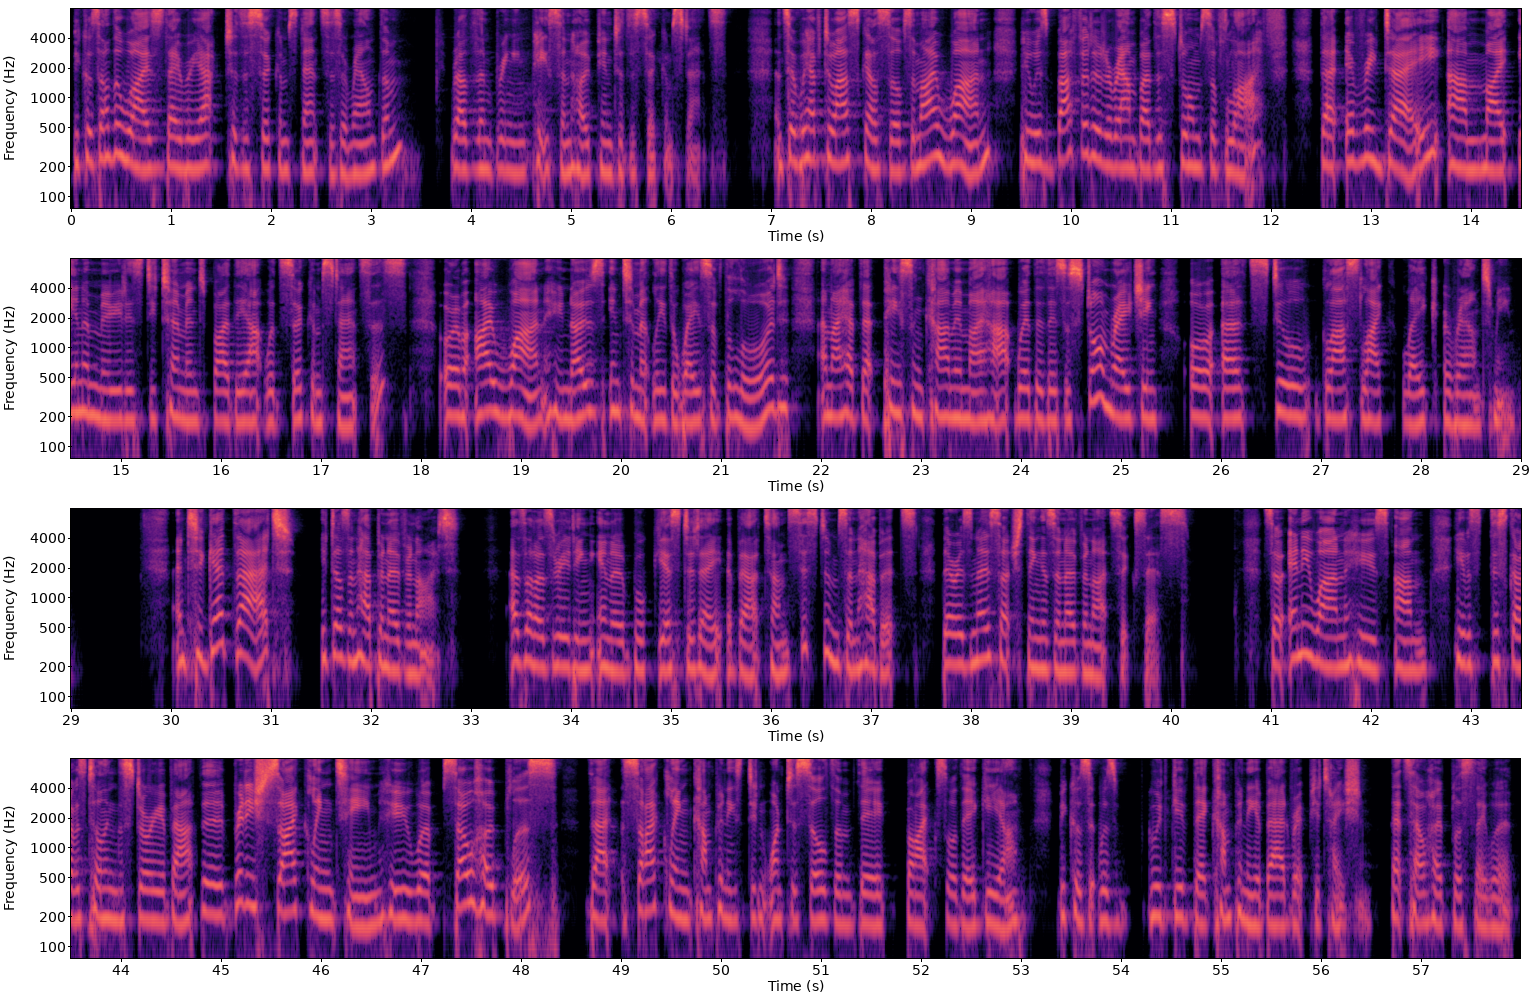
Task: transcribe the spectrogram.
because otherwise they react to the circumstances around them rather than bringing peace and hope into the circumstance. And so we have to ask ourselves Am I one who is buffeted around by the storms of life, that every day um, my inner mood is determined by the outward circumstances? Or am I one who knows intimately the ways of the Lord and I have that peace and calm in my heart, whether there's a storm raging or a still glass like lake around me? And to get that, it doesn't happen overnight. as I was reading in a book yesterday about um, systems and habits, there is no such thing as an overnight success. So anyone who's um, he was this guy was telling the story about the British cycling team who were so hopeless that cycling companies didn't want to sell them their bikes or their gear because it was would give their company a bad reputation. That's how hopeless they were.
